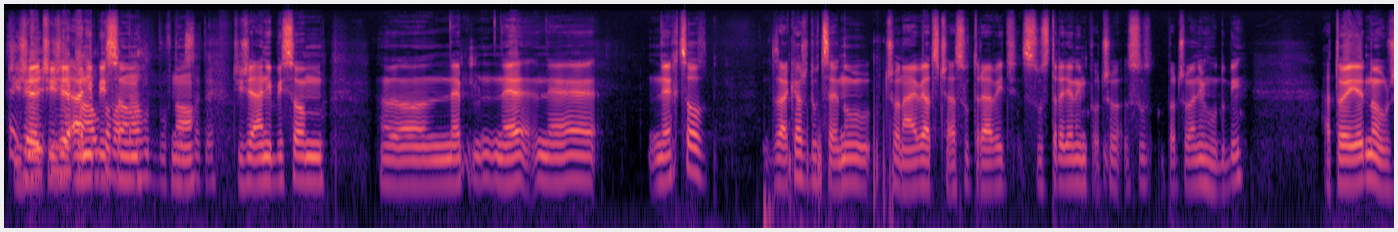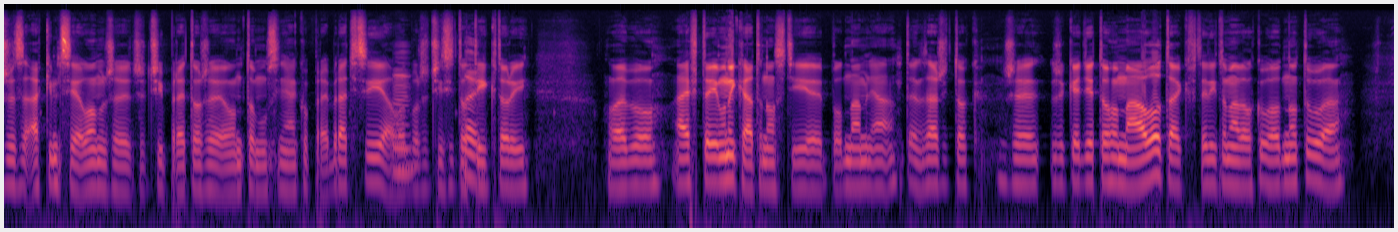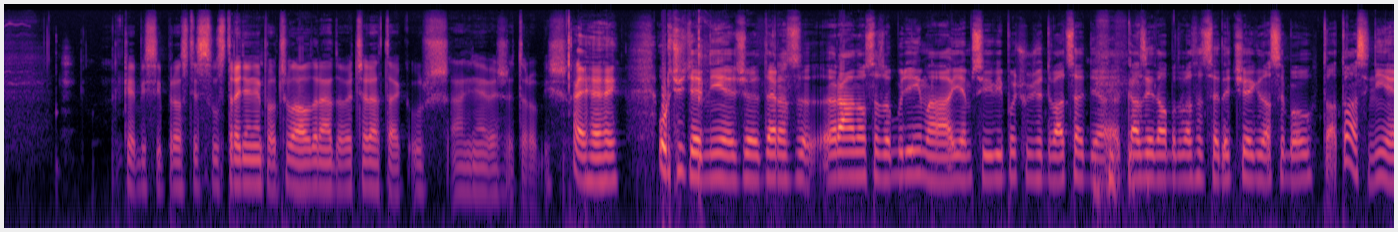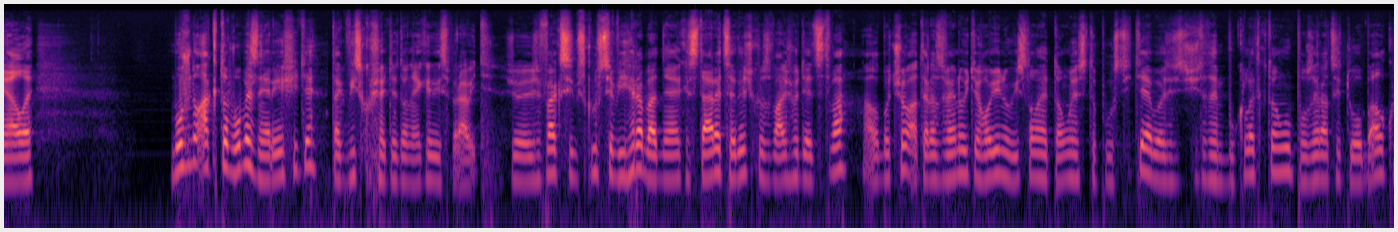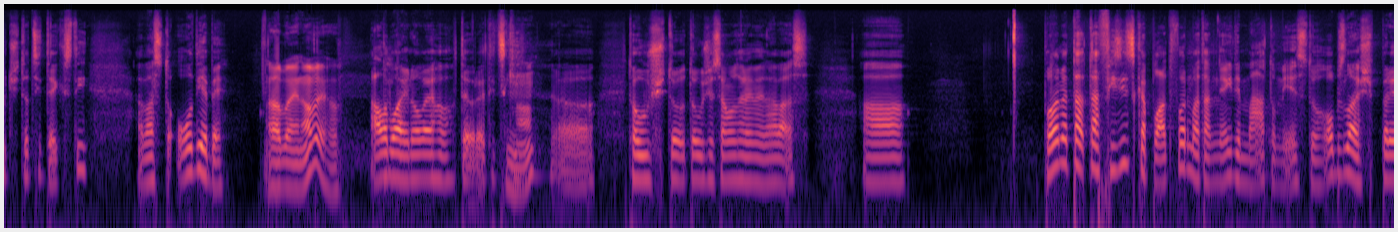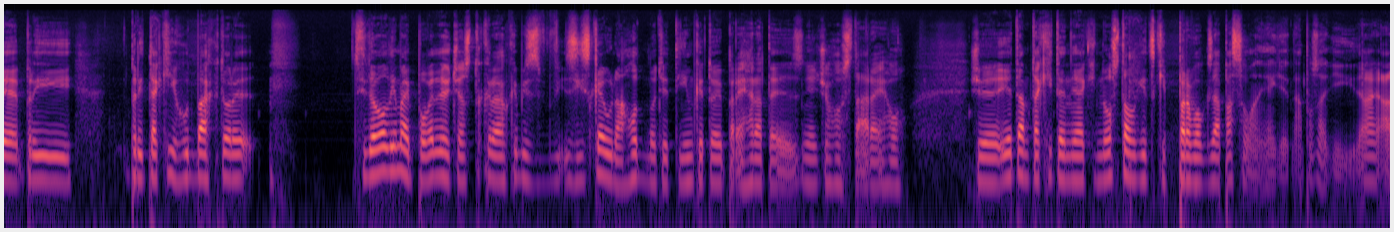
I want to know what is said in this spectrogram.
Hej, Čiže- že čiže ide to ani by som- no. Čiže ani by som uh, ne, ne, ne, nechcel za každú cenu čo najviac času tráviť sústredeným poču, sú, počúvaním hudby. A to je jedno už, že s akým cieľom, že, že či preto, že on to musí nejako prebrať si, alebo že či si to Hej. tí, ktorí... Lebo aj v tej unikátnosti je podľa mňa ten zážitok, že, že keď je toho málo, tak vtedy to má veľkú hodnotu a keby si proste sústredene počúval od rána do večera, tak už ani nevieš, že to robíš. Hej, hej, hej. Určite nie, že teraz ráno sa zobudím a jem si vypočuť, že 20 kaziet alebo 20 CD-čiek za sebou. To, to asi nie, ale možno ak to vôbec neriešite, tak vyskúšajte to niekedy spraviť. Že, že fakt si skúste vyhrabať nejaké staré CD z vášho detstva, alebo čo, a teraz venujte hodinu vyslovene tomu, že si to pustíte a budete si čítať ten buklet k tomu, pozerať si tú obálku, čítať si texty a vás to odjebe. Alebo aj nového. Alebo aj nového, teoreticky. No. Uh, to, už, to, to už je samozrejme na vás. A podľa mňa tá, tá fyzická platforma tam niekde má to miesto, obzvlášť pre, pri, pri takých hudbách, ktoré si dovolím aj povedať, že častokrát keby získajú na hodnote tým, keď to je prehraté z niečoho starého. Že je tam taký ten nejaký nostalgický prvok zapasovaný niekde na pozadí. A, a,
